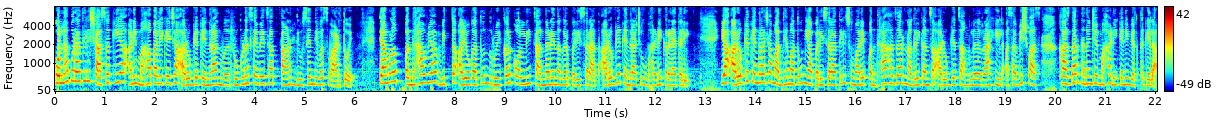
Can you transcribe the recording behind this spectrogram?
कोल्हापुरातील शासकीय आणि महापालिकेच्या आरोग्य केंद्रांवर रुग्णसेवेचा ताण दिवसेंदिवस वाढतोय. त्यामुळं पंधराव्या वित्त आयोगातून रुईकर कॉलनी चांदणे नगर परिसरात आरोग्य केंद्राची उभारणी करण्यात आली. या आरोग्य केंद्राच्या माध्यमातून या परिसरातील सुमारे पंधरा हजार नागरिकांचं आरोग्य चांगलं राहील असा विश्वास खासदार धनंजय महाडिक यांनी व्यक्त केला.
